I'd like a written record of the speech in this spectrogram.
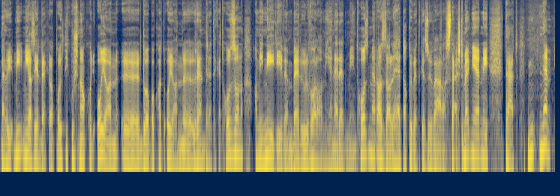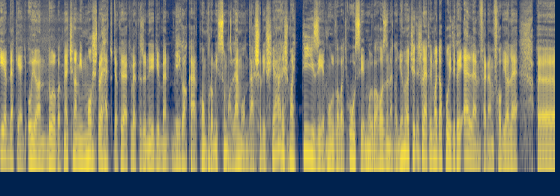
mert hogy mi, mi az érdeke a politikusnak, hogy olyan ö, dolgokat, olyan ö, rendeleteket hozzon, ami négy éven belül valamilyen eredményt hoz, mert azzal lehet a következő választást megnyerni. Tehát nem érdeke egy olyan dolgot megcsinálni, ami most lehet, hogy a elkövetkező négy évben még akár kompromisszummal, lemondással is jár, és majd tíz év múlva vagy húsz év múlva hozza meg a gyümölcsét, és lehet, hogy majd a politikai ellenfelem fogja le ö,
